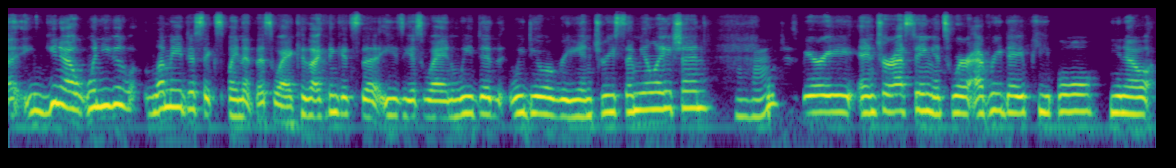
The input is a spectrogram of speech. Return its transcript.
uh, you know when you let me just explain it this way because i think it's the easiest way and we did we do a reentry simulation Mhm. which is very interesting it's where everyday people you know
